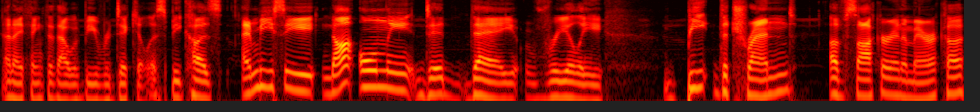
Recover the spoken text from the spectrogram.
And I think that that would be ridiculous because NBC, not only did they really beat the trend of soccer in America,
